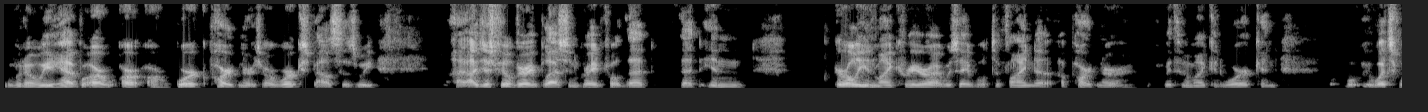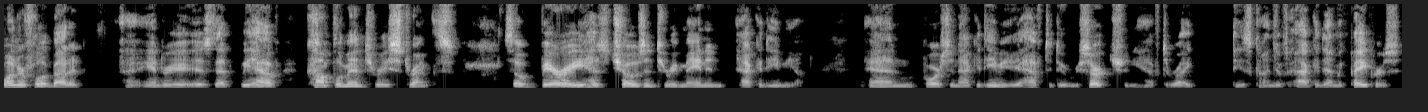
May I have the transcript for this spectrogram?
know, we have our, our, our, work partners, our work spouses. We, I, just feel very blessed and grateful that that in early in my career, I was able to find a, a partner with whom I could work. And what's wonderful about it, uh, Andrea, is that we have complementary strengths. So Barry has chosen to remain in academia. And of course, in academia, you have to do research and you have to write these kind of academic papers.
